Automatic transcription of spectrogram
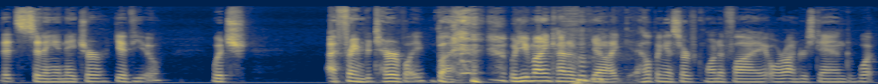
that sitting in nature give you, which I framed it terribly, but would you mind kind of yeah like helping us sort of quantify or understand what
